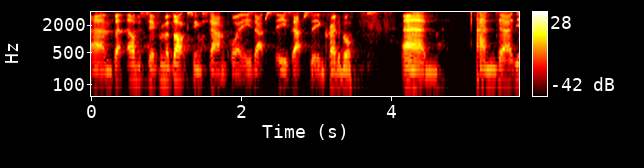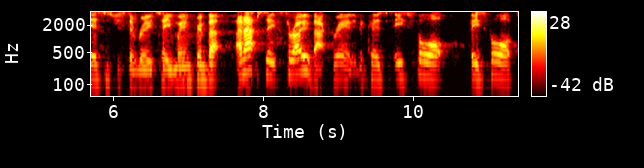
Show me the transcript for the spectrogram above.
Um, but obviously from a boxing standpoint, he's abs- he's absolutely incredible. Um, and uh, this is just a routine win for him, but an absolute throwback really because he's fought he's fought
